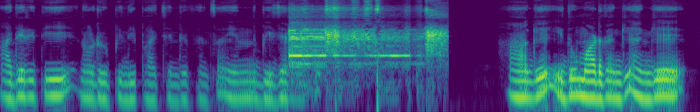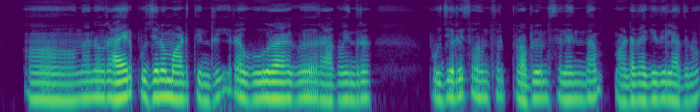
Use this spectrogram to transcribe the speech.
ಅದೇ ರೀತಿ ನೋಡಿರಿ ಉಪ್ಪಿನ ದೀಪ ಫ್ರೆಂಡ್ಸ್ ರೀ ಫ್ರೆಂಡ್ಸ ಏನು ಬೇಜಾರು ಹಾಗೆ ಇದು ಮಾಡ್ದಂಗೆ ಹಾಗೆ ನಾನು ರಾಯರ ಪೂಜೆನೂ ಮಾಡ್ತೀನಿ ರೀ ರಘು ರಾಘ, ರಾಘವೇಂದ್ರ ಪೂಜೆ ರೀ ಸೊ ಒಂದು ಸ್ವಲ್ಪ ಪ್ರಾಬ್ಲಮ್ಸ್ ಸಲಿಂದ ಮಾಡೋದಾಗಿದ್ದಿಲ್ಲ ಅದನ್ನು.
